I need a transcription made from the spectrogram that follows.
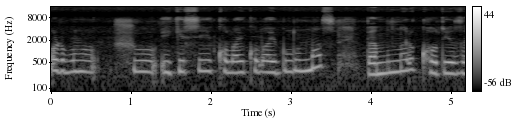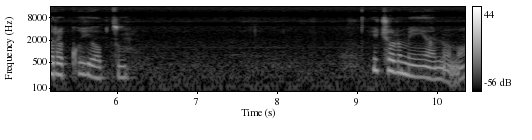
Orada bunu şu ikisi kolay kolay bulunmaz. Ben bunları kod yazarak yaptım. Hiç aramayın yani onu.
